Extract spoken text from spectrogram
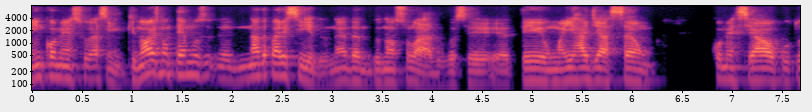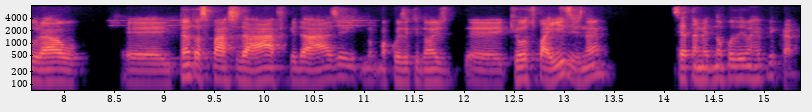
incomensurável, assim, que nós não temos nada parecido, né, do nosso lado. Você ter uma irradiação comercial, cultural, é, em tantas partes da África e da Ásia, uma coisa que nós, é, que outros países, né, certamente não poderiam replicar.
